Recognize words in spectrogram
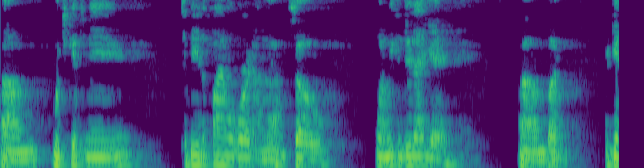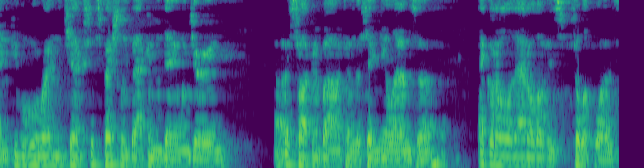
um, which gives me to be the final word on that. So when we can do that, yay. Um, but again, the people who were writing the checks, especially back in the day when Gerry and I was talking about, as I say, Neal Adams uh, echoed all of that, although his Philip was.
